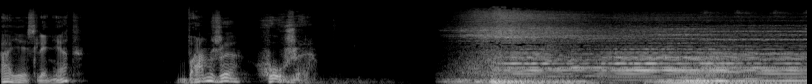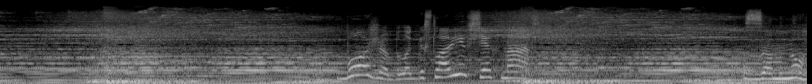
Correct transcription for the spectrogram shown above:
А если нет, вам же хуже. Боже, благослови всех нас! За мной!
